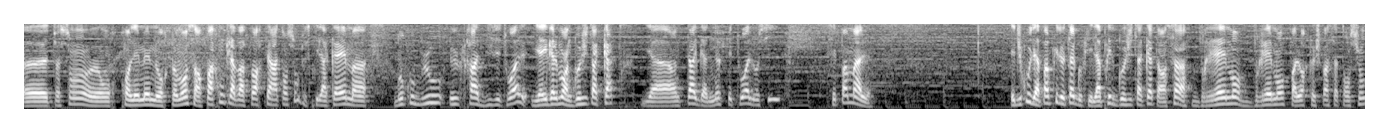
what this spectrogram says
Euh, de toute façon, euh, on reprend les mêmes et on recommence. Alors par contre, là, va falloir faire attention, parce qu'il a quand même un Goku Blue Ultra 10 étoiles. Il y a également un Gogeta 4, il y a un tag à 9 étoiles aussi. C'est pas mal. Et du coup, il a pas pris le tag, ok, il a pris le Gogeta 4. Alors ça va vraiment, vraiment falloir que je fasse attention.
